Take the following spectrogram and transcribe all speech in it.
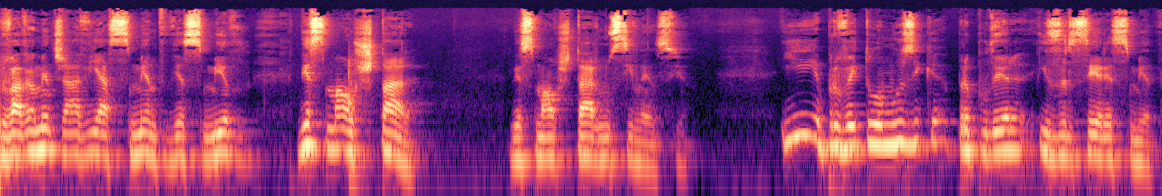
Provavelmente já havia a semente desse medo, desse mal-estar, desse mal-estar no silêncio. E aproveitou a música para poder exercer esse medo.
